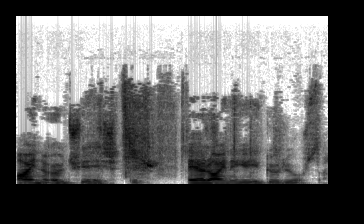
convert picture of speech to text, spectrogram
aynı ölçüye eşittir. Eğer aynı yayı görüyorsa.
